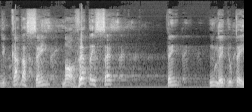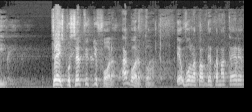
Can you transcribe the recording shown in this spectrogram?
de cada 100, 97 tem um leito de UTI. 3% fica de fora. Agora, Tom, eu vou lá para dentro da matéria,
